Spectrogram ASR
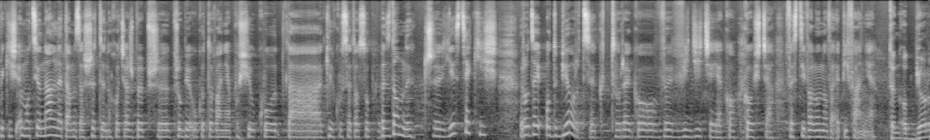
jakiś emocjonalny tam zaszyty, no chociażby przy próbie ugotowania posiłku dla kilkuset osób bezdomnych. Czy jest jakiś rodzaj odbiorcy, którego wy widzicie jako gościa festiwalu Nowe Epifanie? Ten odbiorca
